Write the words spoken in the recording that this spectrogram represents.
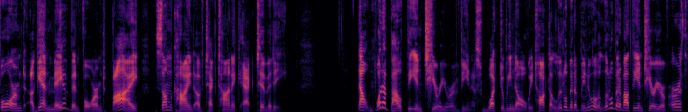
formed again may have been formed by some kind of tectonic activity. Now, what about the interior of Venus? What do we know? We talked a little bit of, we knew a little bit about the interior of Earth.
